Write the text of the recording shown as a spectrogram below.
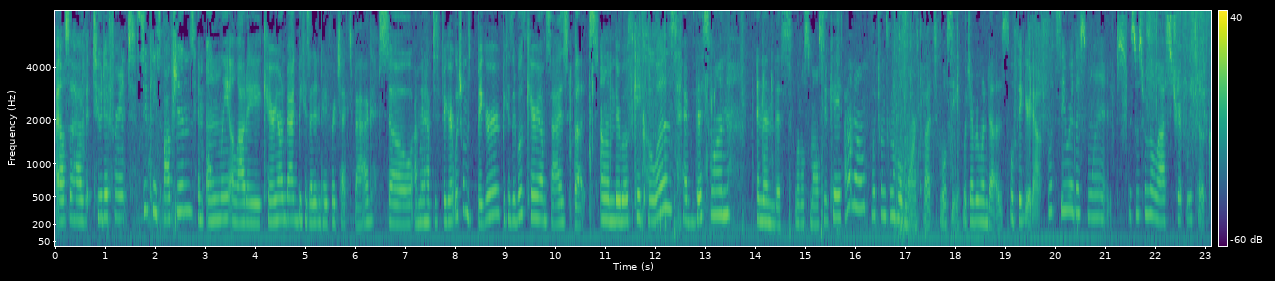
I also have two different suitcase options. I'm only allowed a carry-on bag because I didn't pay for a checked bag. So I'm gonna have to figure out which one's bigger because they're both carry-on size, but um, they're both Keikoa's. I have this one one and then this little small suitcase. I don't know which one's gonna hold more, but we'll see. Whichever one does, we'll figure it out. Let's see where this went. This was from the last trip we took.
